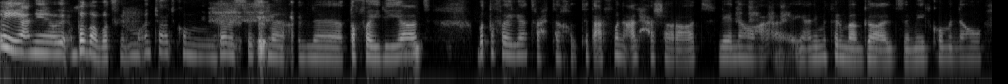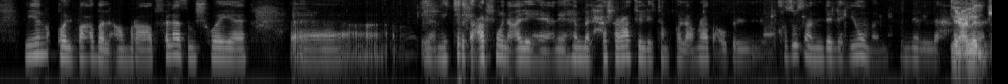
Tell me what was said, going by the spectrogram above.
اي يعني بالضبط. أنتم عندكم درس اسمه الطفيليات. بالطفيليات راح تاخذ تتعرفون على الحشرات لأنه يعني مثل ما قال زميلكم إنه ينقل بعض الأمراض فلازم شوية آه يعني تتعرفون عليها. يعني اهم الحشرات اللي تنقل الامراض أو خصوصا لل human من يعني الحيوانات.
